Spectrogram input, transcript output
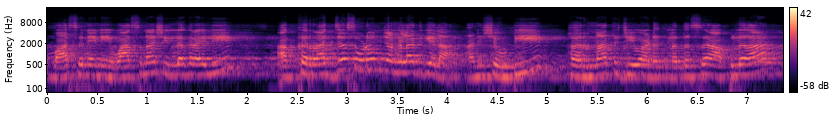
वासनेने वासना शिल्लक राहिली. अख्खं राज्य सोडून जंगलात गेला आणि शेवटी हरणात जीव अडकला. तसं आपलं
